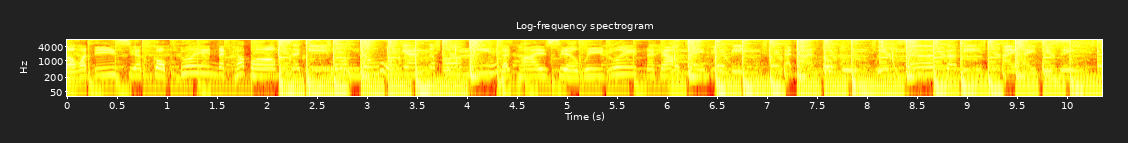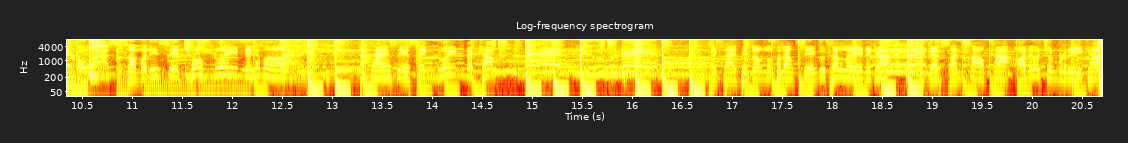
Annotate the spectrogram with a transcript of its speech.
สวัสดีเสียกบด้วยนะครับผมสกีห่วงยงห่วงยางก็พอมี ทักทายเสียวีด้วยนะครับใจฟรีๆกระดานโตคืนวินเซิร์ฟก็มีไอ้ให้ฟรีๆเพราะว่าสวัสดีเสียโชคด้วยนะครับผมทักทายเสียเซงด้วยนะครับแฟนอยู่ได้บอกทักทายพี่น้องรถพลังเสียงทุกท่านเลยนะครับทีมงานสันซาวคาออเดอร์ชลบุรีครับ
